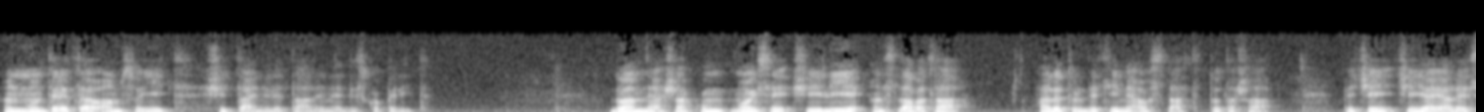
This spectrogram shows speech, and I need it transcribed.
în muntele tău am suit și tainele tale nedescoperit. Doamne, așa cum Moise și Ilie în slava ta alături de tine au stat, tot așa, pe cei ce i-ai ales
